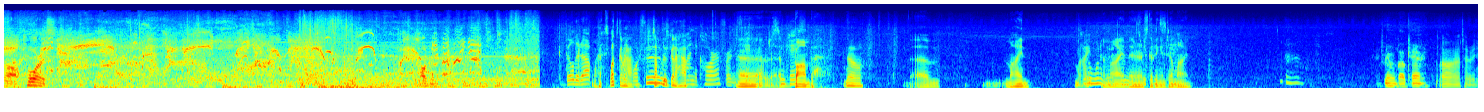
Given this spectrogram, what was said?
Oh, of course. Oh, good. Could build it up. What? What's gonna happen? more food. Something's we gonna happen. Find a car for an escape Uh, route, just in case. bomb. No. Um, mine. You don't Mine? want to A go to mine. Terminus. They're stepping into a stay. mine. I dream about Karen. Oh, Terry. I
